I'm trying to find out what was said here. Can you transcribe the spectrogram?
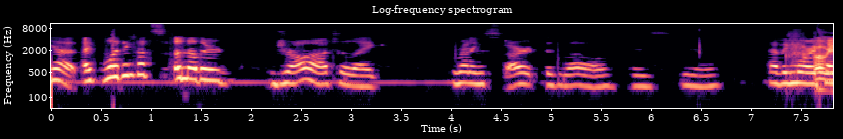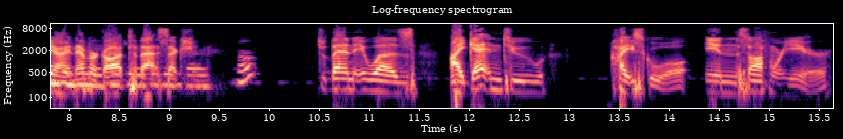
yeah. I well, I think that's another draw to like running start as well. Is you know having more. Oh yeah, I never got to that section. Huh? So then it was I get into high school in the sophomore year,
